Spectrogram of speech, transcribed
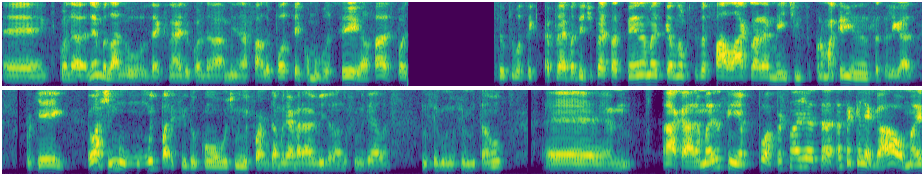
É, quando a, lembra lá no Zack Snyder, quando a menina fala, eu posso ser como você? Ela fala, ah, você pode ser o que você quer. É pra, é pra ter tipo essa cena, mas que ela não precisa falar claramente isso pra uma criança, tá ligado? Porque eu achei muito parecido com o último uniforme da Mulher Maravilha lá no filme dela, no segundo filme. Então, é... Ah, cara, mas assim, pô, a personagem é até que é legal, mas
